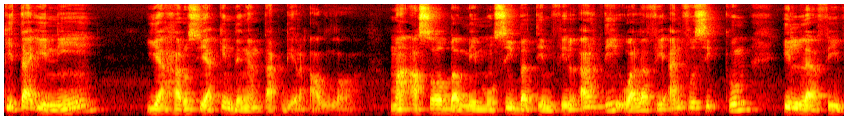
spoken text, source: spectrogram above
Kita ini ya harus yakin dengan takdir Allah. Ma musibatin fil ardi wala fi anfusikum illa fi,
